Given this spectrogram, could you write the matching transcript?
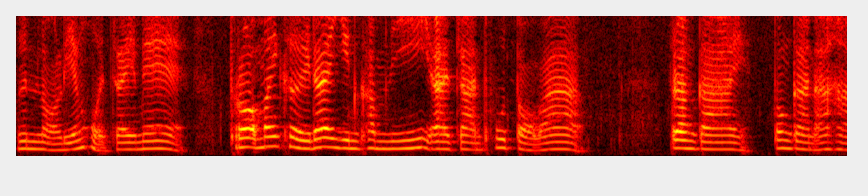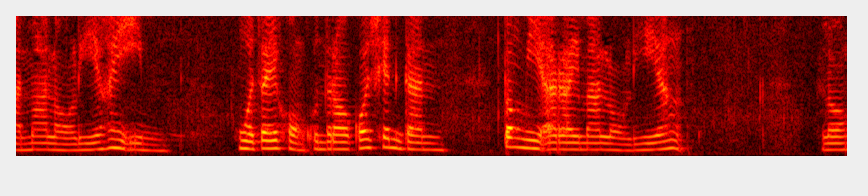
เงินหล่อเลี้ยงหัวใจแม่ เพราะไม่เคยได้ยินคำนี้อาจารย์พูดต่อว่า ร่างกายต้องการอาหารมาหล่อเลี้ยงให้อิ่ม หัวใจของคนเราก็เช่นกัน ต้องมีอะไรมาหล่อเลี้ยง ลอง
